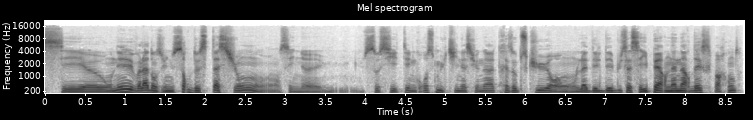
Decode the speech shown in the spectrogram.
c'est euh, on est voilà dans une sorte de station. C'est une, société, une grosse multinationale très obscure. On l'a dès le début. Ça c'est hyper nanardesque par contre.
